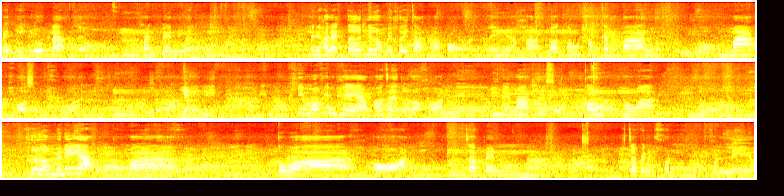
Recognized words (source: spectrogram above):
เป็นอีกรูปแบบหนึ่งอืม มันเป็นเหมือน เป็นคาแรคเตอร์ที่เราไม่เคยจับมาก่อนอะไรอย่างเงี้ยค่ะ ก็ต้องทำกันบ้านมากพอสมควร อืมอย่างนี้ พิมว่าพิมพยายามเข้าใจตัวละครให้ให้มากที่สุดก่อน เพราะว่า คือเราไม่ได้อยากมองว่าตัวออนจะเป็น จะเป็นคนคนเลว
